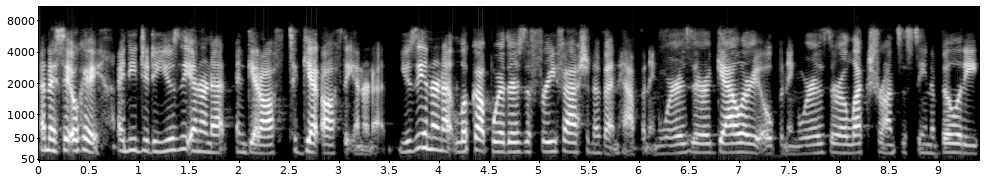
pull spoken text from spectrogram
and I say, okay, I need you to use the internet and get off to get off the internet. Use the internet, look up where there's a free fashion event happening, where is there a gallery opening, where is there a lecture on sustainability,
